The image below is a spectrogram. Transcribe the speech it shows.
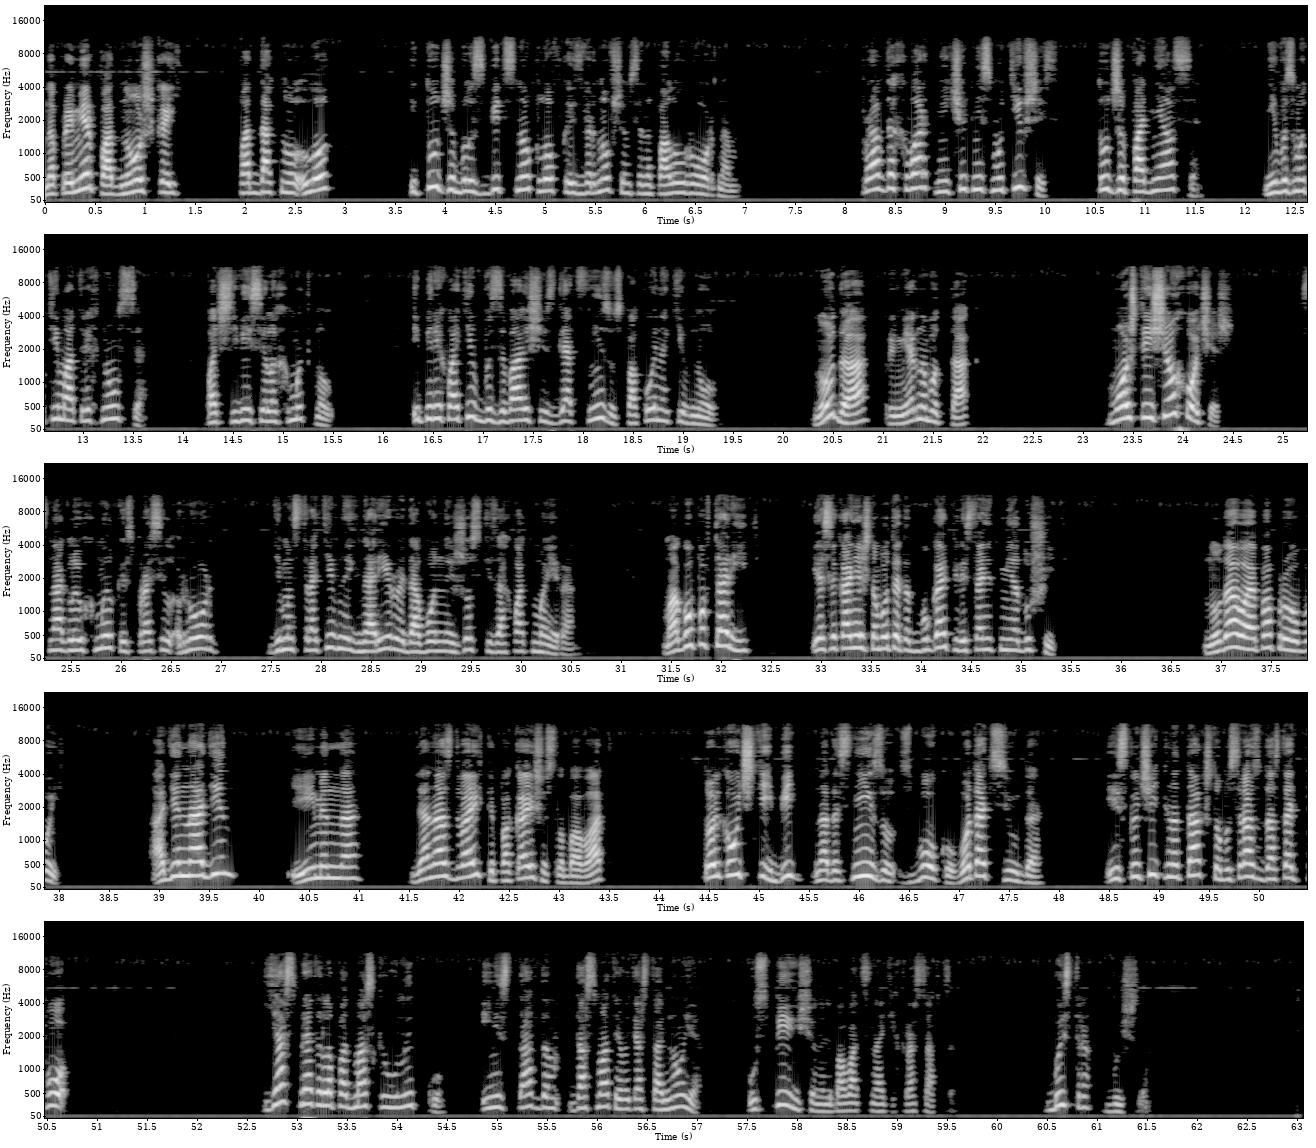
например, подножкой, — поддакнул Лот, и тут же был сбит с ног ловко извернувшимся на полу Рорном. Правда, Хварт, ничуть не смутившись, тут же поднялся, невозмутимо отряхнулся, почти весело хмыкнул и, перехватив вызывающий взгляд снизу, спокойно кивнул. — Ну да, примерно вот так. — Может, еще хочешь? — с наглой ухмылкой спросил Рорд, демонстративно игнорируя довольно жесткий захват Мэйра. — Могу повторить, если, конечно, вот этот бугай перестанет меня душить. — Ну, давай, попробуй. — Один на один? — Именно. Для нас двоих ты пока еще слабоват. Только учти, бить надо снизу, сбоку, вот отсюда. И исключительно так, чтобы сразу достать по... Я спрятала под маской улыбку и, не став досматривать остальное, успею еще налюбоваться на этих красавцев. Быстро вышла.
